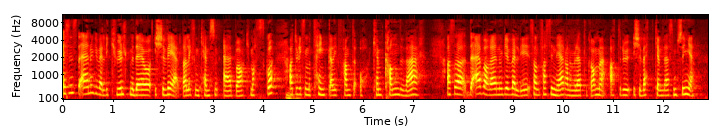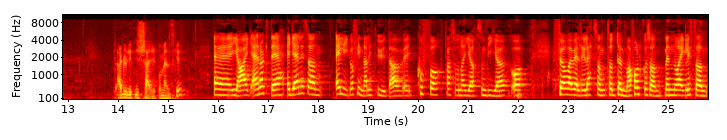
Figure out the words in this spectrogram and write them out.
Jeg synes Det er noe veldig kult med det å ikke vite liksom, hvem som er bak maska. At du liksom må tenke deg fram til Å, hvem kan det være. Altså, Det er bare noe veldig sånn, fascinerende med det programmet. At du ikke vet hvem det er som synger. Er du litt nysgjerrig på mennesker? Eh, ja, jeg er nok det. Jeg er litt sånn Jeg liker å finne litt ut av eh, hvorfor personer gjør som de gjør. og Før var jeg veldig lett sånn til å dømme folk, og sånn, men nå er jeg litt sånn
